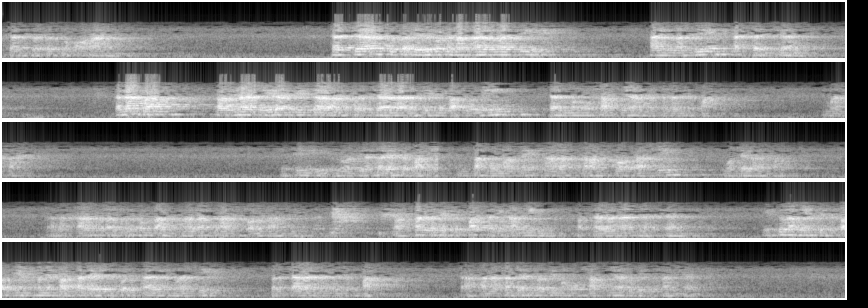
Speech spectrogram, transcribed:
dan berbentuk orang. Dajjal juga disebut dengan Al-Masih. Al-Masih Ad-Dajjal. Kenapa? Karena dia bisa berjalan di muka bumi dan mengusapnya dengan cepat masa. Jadi luar biasa ya tepatnya entah memakai alat transportasi model apa. Karena sekarang sedang berkembang alat transportasi. Bahkan lebih cepat dari angin perjalanan jajan. Itulah yang disebabkan yang menyebabkan dari disebut al-masih berjalan dengan cepat. Seakan-akan dia seperti mengusapnya begitu saja.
